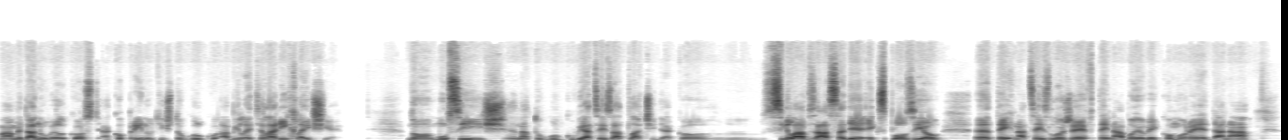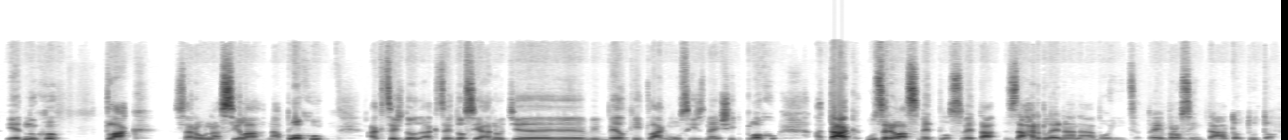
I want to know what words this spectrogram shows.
máme danú veľkosť, ako prinútiš tú gulku, aby letela rýchlejšie. No musíš na tú gulku viacej zatlačiť. Ako sila v zásade explóziou e, tej hnacej zlože v tej nábojovej komore je daná. Jednoducho tlak sa rovná sila na plochu ak chceš, do, ak chceš dosiahnuť e, veľký tlak, musíš zmenšiť plochu. A tak uzrela svetlo sveta zahrdlená nábojnica. To je mhm. prosím táto, tuto.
